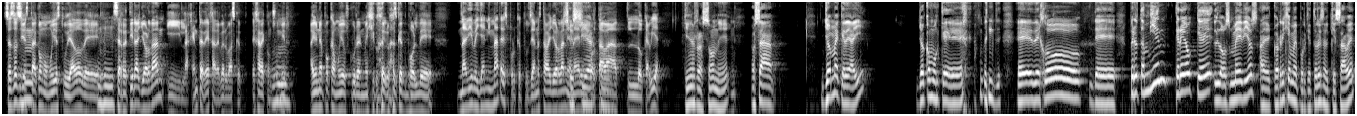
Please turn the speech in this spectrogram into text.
O sea, eso sí está como muy estudiado de se retira Jordan y la gente deja de ver básquet, deja de consumir. Hay una época muy oscura en México del básquetbol de nadie veía ni madres porque pues ya no estaba Jordan Sí, y a nadie le importaba lo que había. Tienes razón, ¿eh? O sea, yo me quedé ahí. Yo como que eh, dejó de... Pero también creo que los medios, eh, corrígeme porque tú eres el que sabe,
